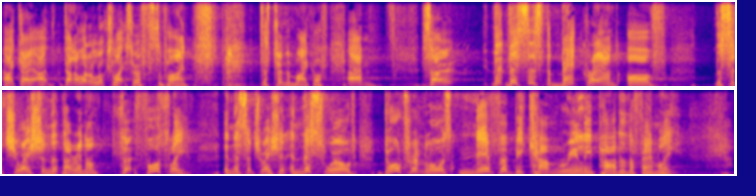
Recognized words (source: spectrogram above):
Okay, I don't know what it looks like, so it's fine. Just turn the mic off. Um, so, th- this is the background of the situation that they're in. On th- fourthly, in this situation, in this world, daughter in laws never become really part of the family.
